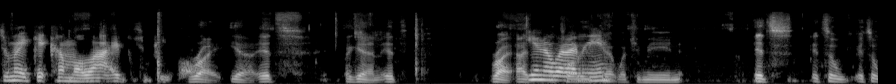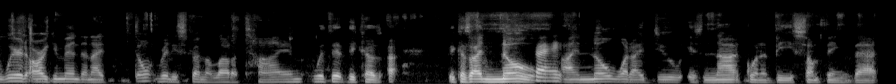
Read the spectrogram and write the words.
to make it come alive to people. Right. Yeah. It's again, it's right. I, you know I what totally I mean? Get what you mean. It's it's a it's a weird argument, and I don't really spend a lot of time with it because I, because I know right. I know what I do is not going to be something that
